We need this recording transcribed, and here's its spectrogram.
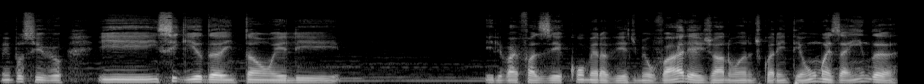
Bem possível. E em seguida, então, ele ele vai fazer Como Era Verde Meu Vale, aí já no ano de 41, mas ainda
